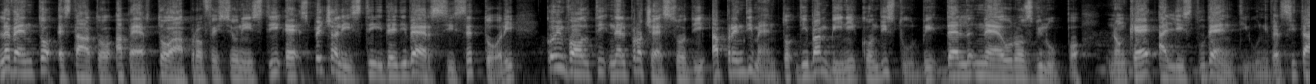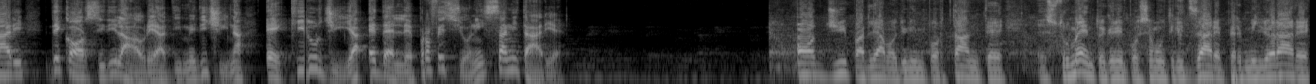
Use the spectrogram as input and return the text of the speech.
L'evento è stato aperto a professionisti e specialisti dei diversi settori coinvolti nel processo di apprendimento di bambini con disturbi del neurosviluppo, nonché agli studenti universitari dei corsi di laurea di medicina e chirurgia e delle professioni sanitarie. Oggi parliamo di un importante eh, strumento che noi possiamo utilizzare per migliorare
